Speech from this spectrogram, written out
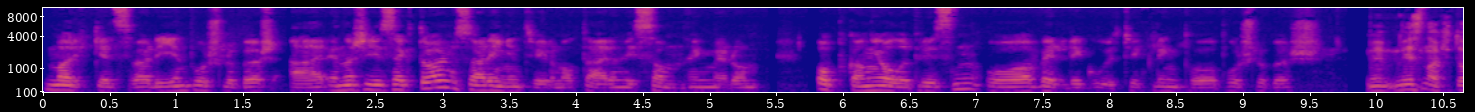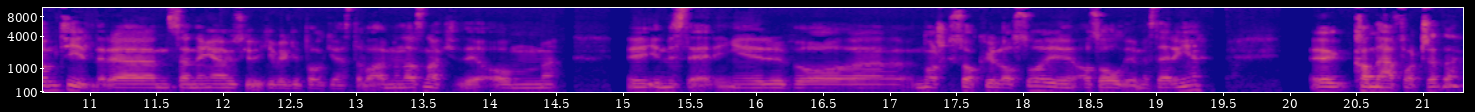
markedsverdien på Oslo Børs er energisektoren, så er det ingen tvil om at det er en viss sammenheng mellom oppgang i oljeprisen og veldig god utvikling på, på Oslo Børs. Vi snakket om tidligere en sending, jeg husker ikke hvilken podcast det var, men da snakket vi om investeringer på eh, norsk sokkel også, altså oljeinvesteringer. Eh, kan det her fortsette?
